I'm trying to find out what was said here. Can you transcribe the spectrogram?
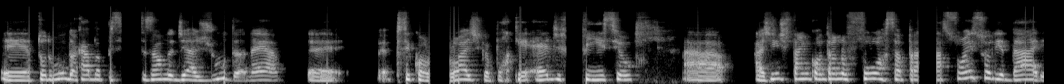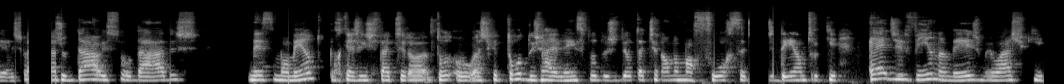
é, todo mundo acaba precisando de ajuda né, é, psicológica, porque é difícil. A, a gente está encontrando força para ações solidárias para ajudar os soldados nesse momento, porque a gente está tirando, to, acho que todo israelense, todo judeu está tirando uma força de dentro que é divina mesmo, eu acho que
